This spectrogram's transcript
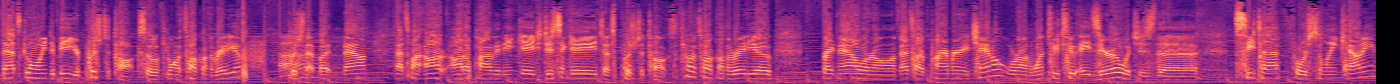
That's going to be your push to talk. So if you want to talk on the radio, push that Ah. button down. That's my au- autopilot engage, disengage. That's push to talk. So if you want to talk on the radio, right now we're on. That's our primary channel. We're on 12280, which is the CTAF for Saline County.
